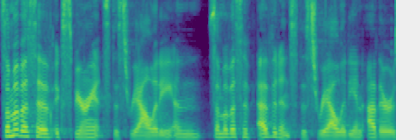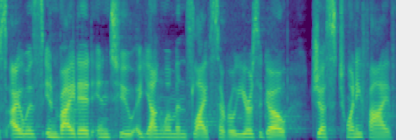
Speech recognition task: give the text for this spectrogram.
Some of us have experienced this reality, and some of us have evidenced this reality in others. I was invited into a young woman's life several years ago, just 25,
